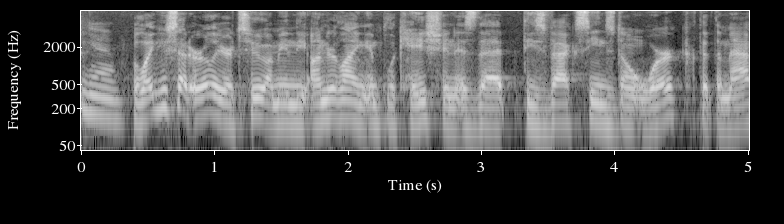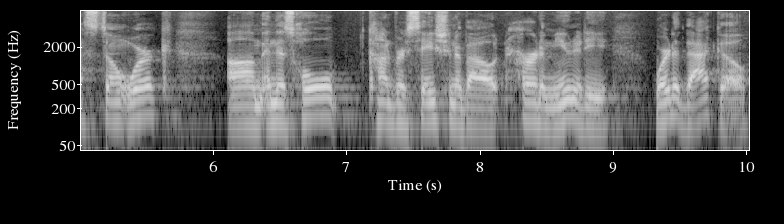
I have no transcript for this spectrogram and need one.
Yeah. But like you said earlier, too, I mean, the underlying implication is that these vaccines don't work, that the masks don't work. Um, and this whole conversation about herd immunity, where did that go?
